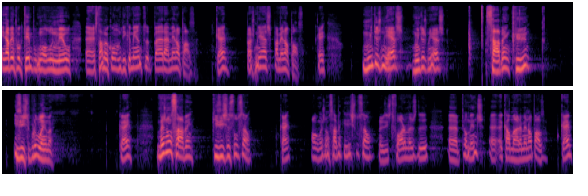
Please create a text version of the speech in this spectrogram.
ainda há bem pouco tempo um aluno meu uh, estava com um medicamento para a menopausa. Okay? Para as mulheres, para a menopausa. Okay? Muitas mulheres, muitas mulheres sabem que existe o problema. Okay? Mas não sabem que existe a solução. Okay? Algumas não sabem que existe solução. Não existe formas de, uh, pelo menos, uh, acalmar a menopausa. Okay?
